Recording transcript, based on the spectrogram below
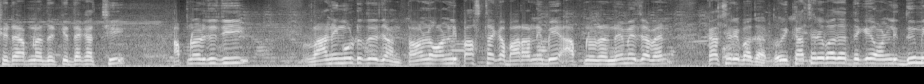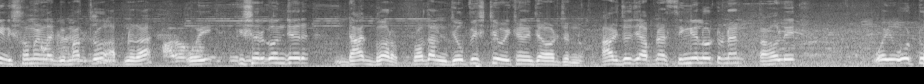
সেটা আপনাদেরকে দেখাচ্ছি। আপনারা যদি রানিং অটোতে যান, তাহলে অনলি পাঁচ টাকা ভাড়া নেবে, আপনারা নেমে যাবেন কাছারি বাজার। ওই কাছারি বাজার থেকে অনলি দুই মিনিট সময় লাগবে মাত্র আপনারা ওই কিশোরগঞ্জের ডাকঘর, প্রধান যে অফিসটি ওইখানে যাওয়ার জন্য। আর যদি আপনার সিঙ্গেল অটো নেন, তাহলে ওই অটো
